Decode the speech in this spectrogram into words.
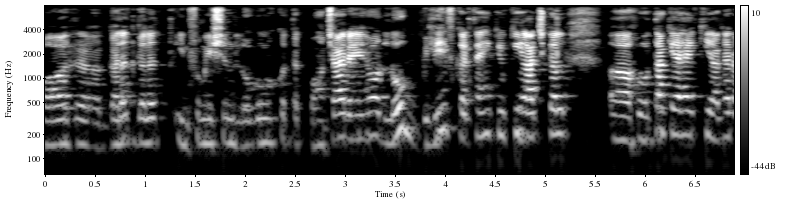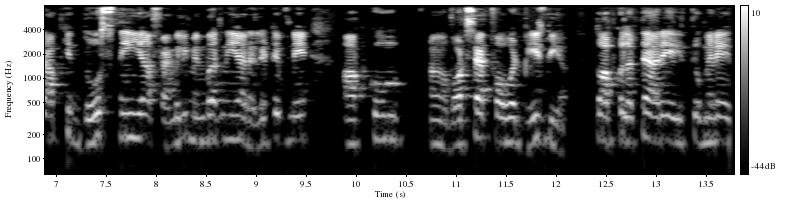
और गलत गलत इन्फॉर्मेशन लोगों को तक पहुँचा रहे हैं और लोग बिलीव करते हैं क्योंकि आजकल होता क्या है कि अगर आपके दोस्त ने या फैमिली मेंबर ने या रिलेटिव ने आपको व्हाट्सएप फॉरवर्ड भेज दिया तो आपको लगता है अरे तो मेरे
